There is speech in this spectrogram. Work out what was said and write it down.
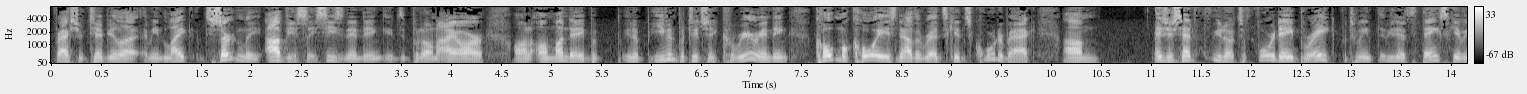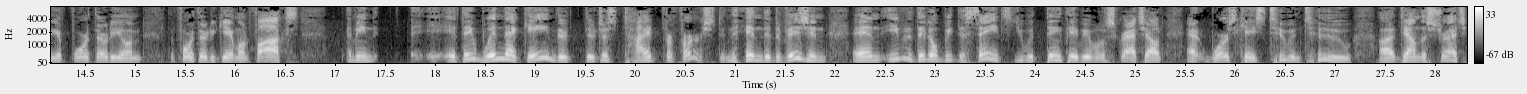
fractured tibula. I mean, like, certainly, obviously, season ending. It's put on IR on, on Monday, but, you know, even potentially career ending. Colt McCoy is now the Redskins quarterback. Um, as you said, you know, it's a four day break between, you know, it's Thanksgiving at 4.30 on the 4.30 game on Fox. I mean, if they win that game, they're, they're just tied for first in the, in the division. And even if they don't beat the Saints, you would think they'd be able to scratch out at worst case two and two, uh, down the stretch.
